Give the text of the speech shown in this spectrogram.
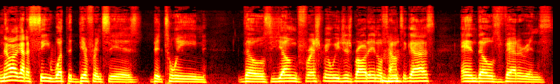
Now I got to see what the difference is between those young freshmen we just brought in, those mm-hmm. talented guys, and those veterans.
